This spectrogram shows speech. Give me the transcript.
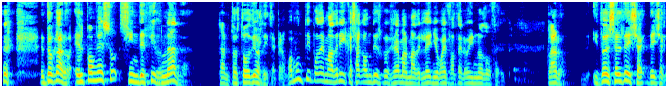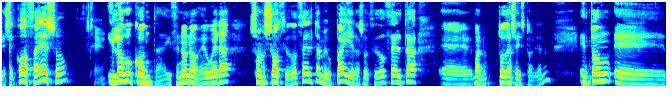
entón, claro, el pon eso sin decir nada. Claro, entón todo Dios dice, pero como un tipo de Madrid que saca un disco que se llama El Madrileño vai facer o himno do Celta. Claro, e entón el deixa, deixa que se coza eso, Sí. E logo conta, dice, non, non, eu era, son socio do Celta, meu pai era socio do Celta, eh, bueno, toda esa historia, non? Entón, eh,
